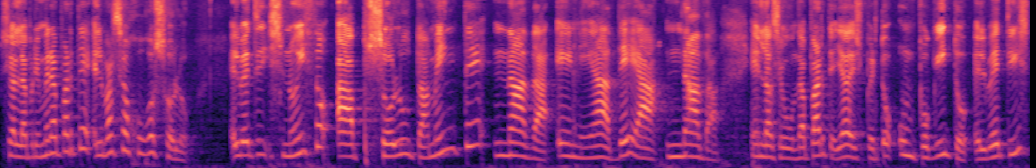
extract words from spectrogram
O sea, en la primera parte el Barça jugó solo. El Betis no hizo absolutamente nada, N-A-D-A, nada. En la segunda parte ya despertó un poquito el Betis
